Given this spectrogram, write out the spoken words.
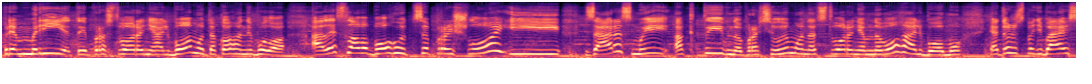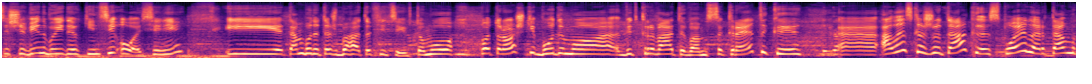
прям мріяти про створення альбому, такого не було. Але слава Богу, це пройшло, і зараз ми активно працюємо над створенням нового альбому. Я дуже сподіваюся, що він вийде в кінці осені, і там буде теж багато фітів. Тому потрошки будемо відкривати вам секретики. Е, але скажу так, спойлер, там е,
